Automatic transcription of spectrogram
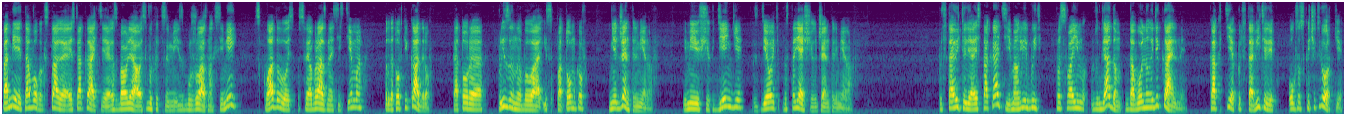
По мере того, как старая аристократия разбавлялась выходцами из буржуазных семей, складывалась своеобразная система подготовки кадров, которая призвана была из потомков не джентльменов, имеющих деньги сделать настоящих джентльменов. Представители аристократии могли быть по своим взглядам довольно радикальны, как те представители Оксфордской четверки,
